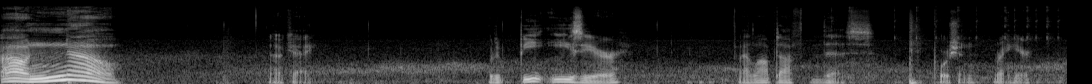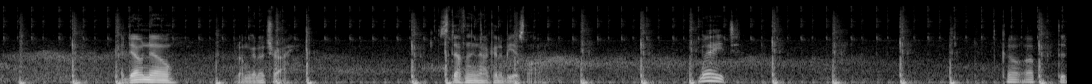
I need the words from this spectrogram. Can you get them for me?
Oh, no! Okay. Would it be easier I lopped off this portion right here? I don't know, but I'm going to try. It's definitely not going to be as long. Wait. Go up the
